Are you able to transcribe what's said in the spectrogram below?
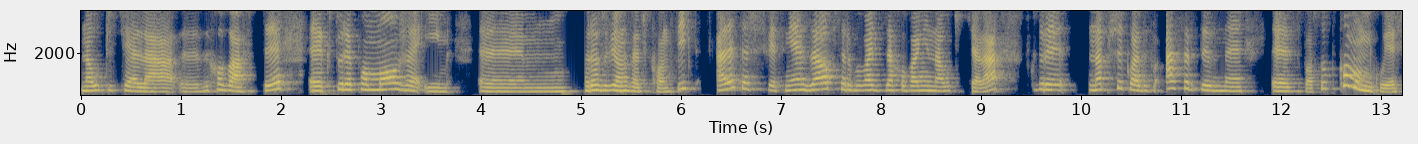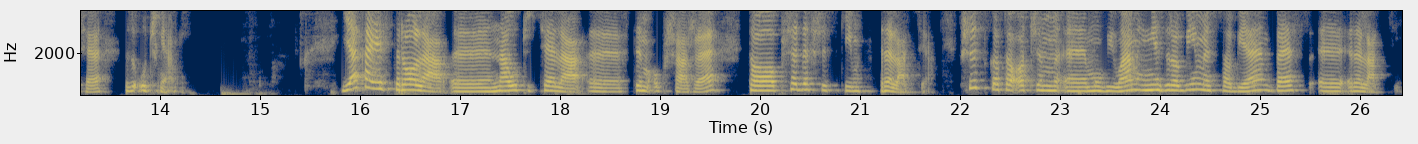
nauczyciela, e, wychowawcy, e, które pomoże im rozwiązać konflikt, ale też świetnie zaobserwować zachowanie nauczyciela, w który na przykład w asertywny e, sposób komunikuje się z uczniami. Jaka jest rola y, nauczyciela y, w tym obszarze? To przede wszystkim relacja. Wszystko to, o czym y, mówiłam, nie zrobimy sobie bez relacji.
